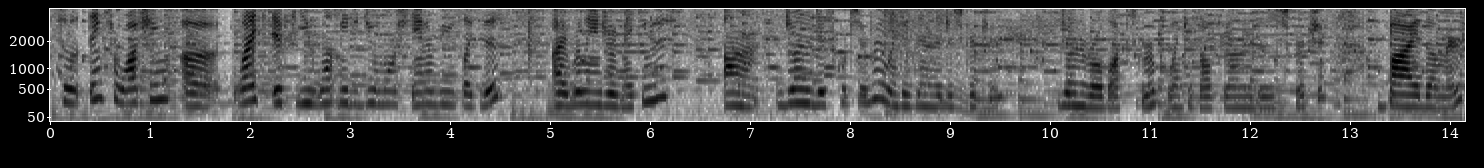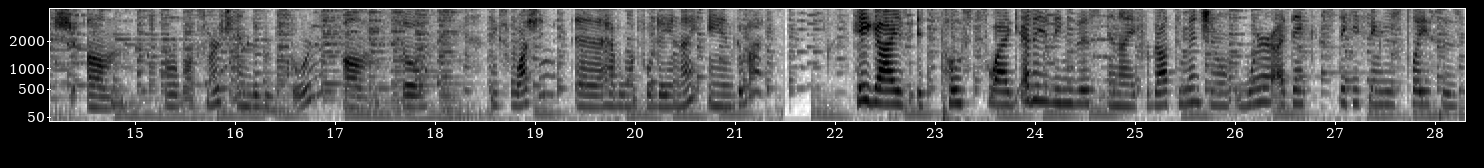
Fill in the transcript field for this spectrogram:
so thanks for watching. Uh, like if you want me to do more stand reviews like this. I really enjoyed making this. Um, join the Discord server, link is in the description. Join the Roblox group, link is also in the description. Buy the merch, um, Roblox merch in the group store. Um, so thanks for watching. Uh, have a wonderful day and night, and goodbye. Hey guys, it's Post Swag editing this, and I forgot to mention where I think Sticky Fingers places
